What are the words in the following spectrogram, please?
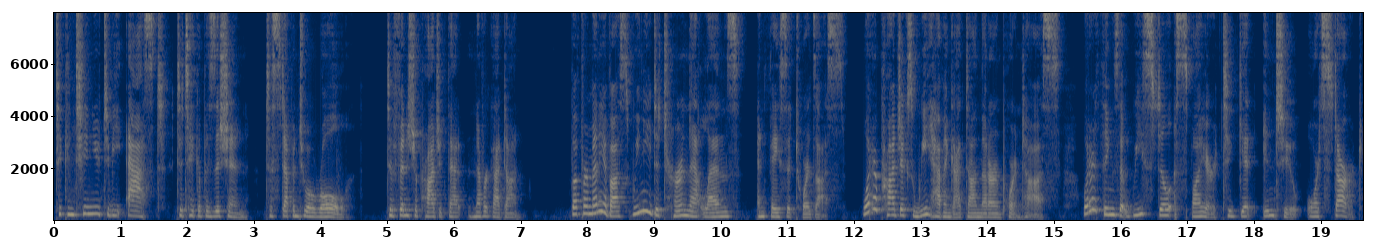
to continue to be asked to take a position, to step into a role, to finish a project that never got done. But for many of us, we need to turn that lens and face it towards us. What are projects we haven't got done that are important to us? What are things that we still aspire to get into or start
